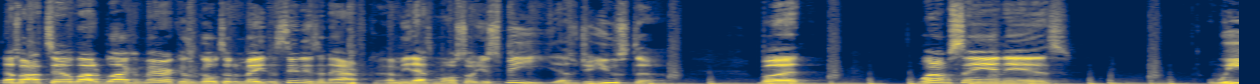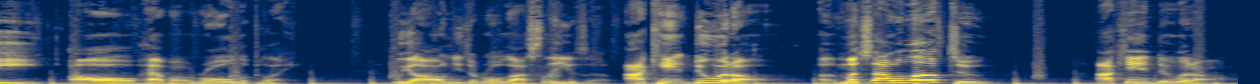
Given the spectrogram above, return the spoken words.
that's why I tell a lot of Black Americans go to the major cities in Africa. I mean, that's more so your speed. That's what you're used to. But what I'm saying is, we all have a role to play. We all need to roll our sleeves up. I can't do it all. Uh, much as I would love to, I can't do it all.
